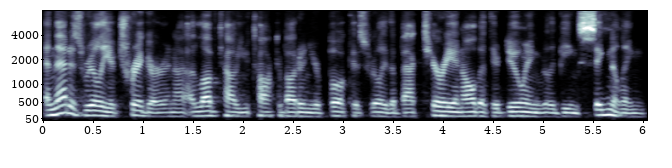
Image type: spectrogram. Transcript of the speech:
and that is really a trigger and i, loved how you talked about in your book is really the bacteria and all that they're doing really being signaling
